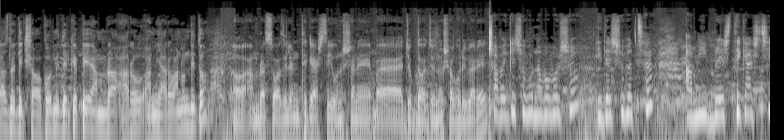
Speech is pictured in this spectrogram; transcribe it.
রাজনৈতিক সহকর্মীদেরকে পেয়ে আমরা আরও আমি আরও আনন্দিত। আমরা সোয়াজিল্যান্ড থেকে আসছি অনুষ্ঠানে যোগ দেওয়ার জন্য সপরিবারে। সবাইকে শুভ নববর্ষ ঈদের শুভেচ্ছা। আমি ব্রেস্ট থেকে আসছি।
